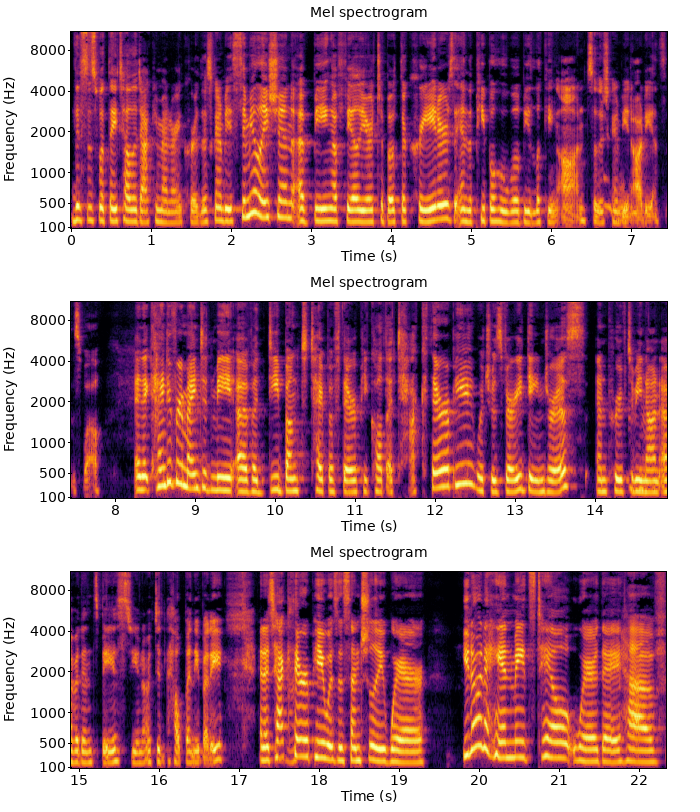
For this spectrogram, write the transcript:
This is what they tell the documentary crew. There's going to be a simulation of being a failure to both the creators and the people who will be looking on. So there's going to be an audience as well. And it kind of reminded me of a debunked type of therapy called attack therapy, which was very dangerous and proved to be Mhm. non evidence based. You know, it didn't help anybody. And attack Mhm. therapy was essentially where, you know, in a Handmaid's Tale, where they have,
